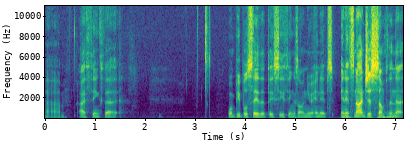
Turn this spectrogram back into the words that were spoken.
Um, I think that when people say that they see things on you, and it's and it's not just something that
